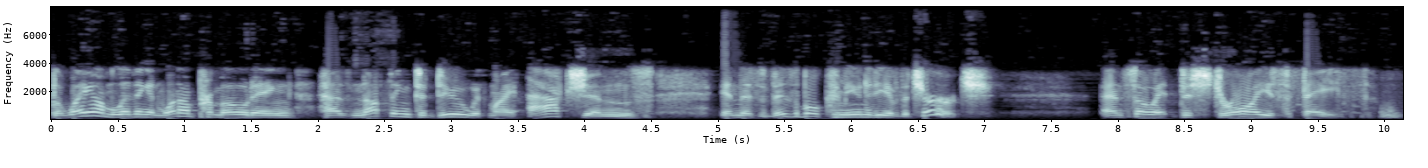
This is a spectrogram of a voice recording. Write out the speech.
the way I'm living and what I'm promoting has nothing to do with my actions in this visible community of the church. And so it destroys faith.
